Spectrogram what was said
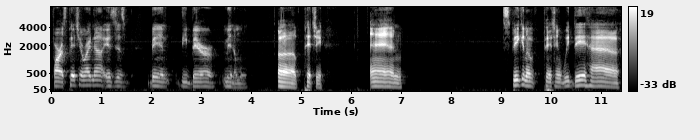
far as pitching right now, it's just been the bare minimum of pitching. And speaking of pitching, we did have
